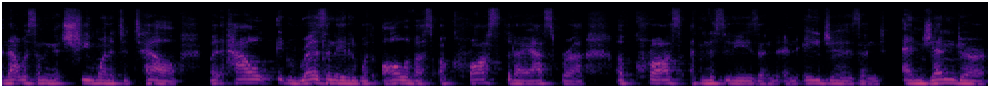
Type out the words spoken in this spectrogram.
and that was something that she wanted to tell, but how it resonated with all of us across the diaspora, across ethnicities and, and ages and and gender.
